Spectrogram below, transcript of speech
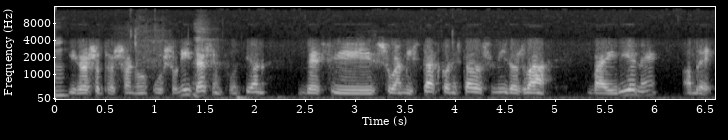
y los otros son sunitas en función de si su amistad con Estados Unidos va, va y viene. Hombre,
